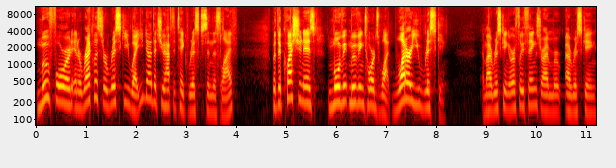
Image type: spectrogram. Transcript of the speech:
move forward in a reckless or risky way. You know that you have to take risks in this life. But the question is moving, moving towards what? What are you risking? Am I risking earthly things or am I risking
